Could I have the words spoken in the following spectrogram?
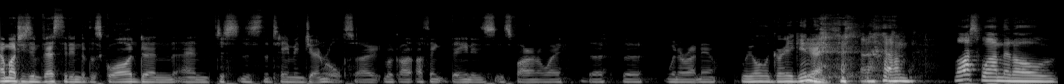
how much he's invested into the squad and and just as the team in general. So look, I, I think Dean is is far and away the the winner right now. We all agree again Yeah. then. um, last one that I'll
